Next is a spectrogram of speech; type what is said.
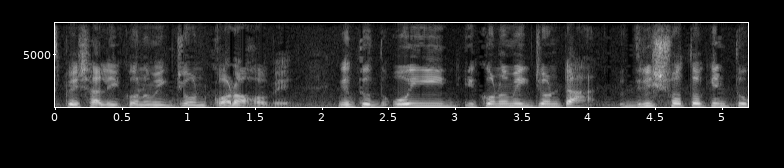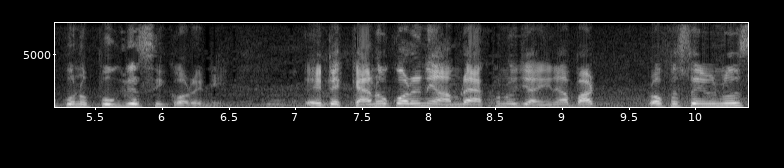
স্পেশাল ইকোনমিক জোন করা হবে। কিন্তু ওই ইকোনমিক জোনটা দৃশ্যত কিন্তু কোনো প্রোগ্রেসই করেনি। এটা কেন করেনি আমরা এখনও জানি না বাট প্রফেসর ইউনুস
